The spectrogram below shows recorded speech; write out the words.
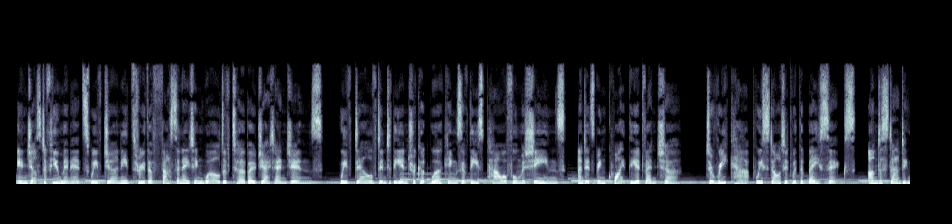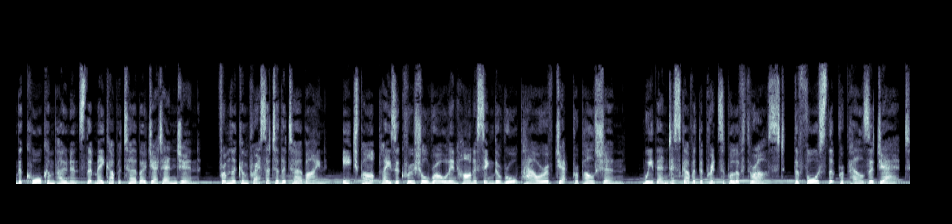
In just a few minutes, we've journeyed through the fascinating world of turbojet engines. We've delved into the intricate workings of these powerful machines, and it's been quite the adventure. To recap, we started with the basics, understanding the core components that make up a turbojet engine. From the compressor to the turbine, each part plays a crucial role in harnessing the raw power of jet propulsion. We then discovered the principle of thrust, the force that propels a jet.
